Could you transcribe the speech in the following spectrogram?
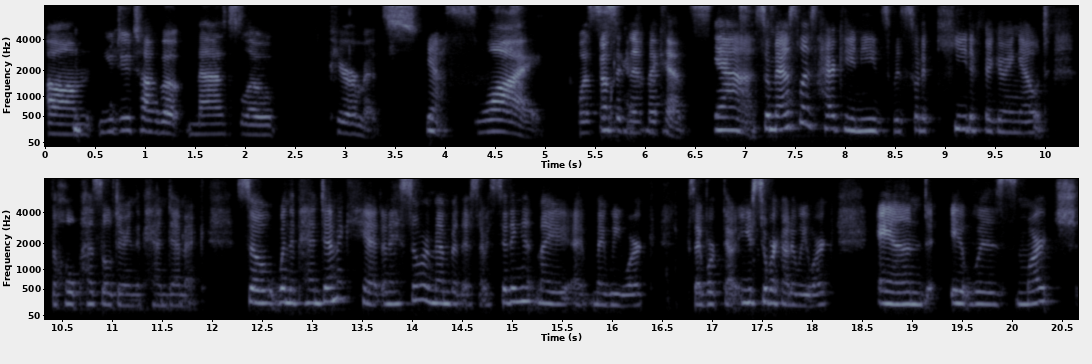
um, you do talk about Maslow pyramids. Yes. Why? What's the okay. significance? Yeah. So Maslow's hierarchy of needs was sort of key to figuring out the whole puzzle during the pandemic. So when the pandemic hit, and I still remember this, I was sitting at my at my WeWork because I worked out, used to work out of WeWork, and it was March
